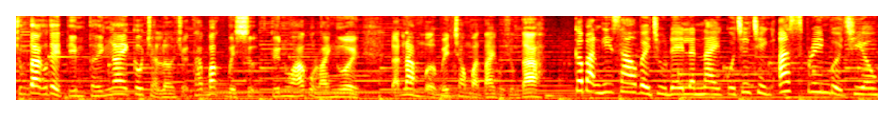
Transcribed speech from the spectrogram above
chúng ta có thể tìm thấy ngay câu trả lời chuyện thắc mắc về sự tiến hóa của loài người đã nằm ở bên trong bàn tay của chúng ta. Các bạn nghĩ sao về chủ đề lần này của chương trình Aspirin buổi chiều?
